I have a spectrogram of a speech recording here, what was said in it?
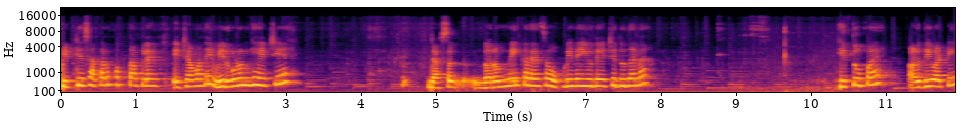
पिठी साखर फक्त आपल्या याच्यामध्ये विरघळून घ्यायची आहे. जास्त गरम नाही करायचं उकडी नाही येऊ द्यायची दुधाला. हे तूप आहे अर्धी वाटी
